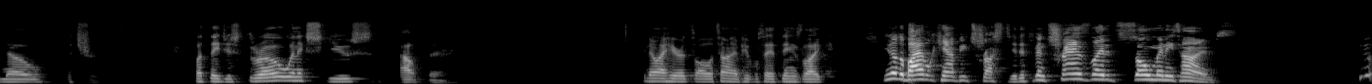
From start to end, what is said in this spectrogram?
know the truth, but they just throw an excuse out there. You know, I hear it all the time. People say things like, you know, the Bible can't be trusted. It's been translated so many times. You know,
